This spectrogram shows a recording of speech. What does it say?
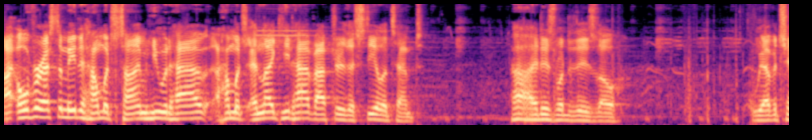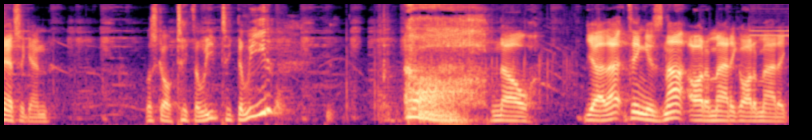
I overestimated how much time he would have, how much end lag he'd have after the steal attempt. Ah, it is what it is, though. We have a chance again. Let's go. Take the lead. Take the lead. Oh, no. Yeah, that thing is not automatic automatic.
